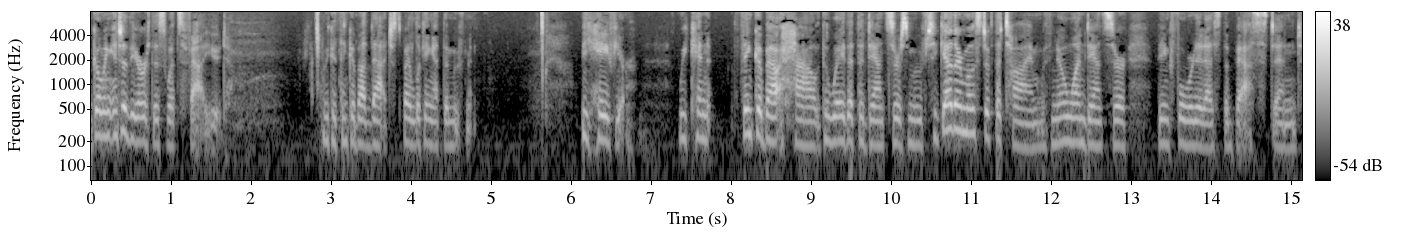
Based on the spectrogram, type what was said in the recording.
going into the earth is what's valued. We could think about that just by looking at the movement. Behavior. We can think about how the way that the dancers move together most of the time, with no one dancer being forwarded as the best, and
